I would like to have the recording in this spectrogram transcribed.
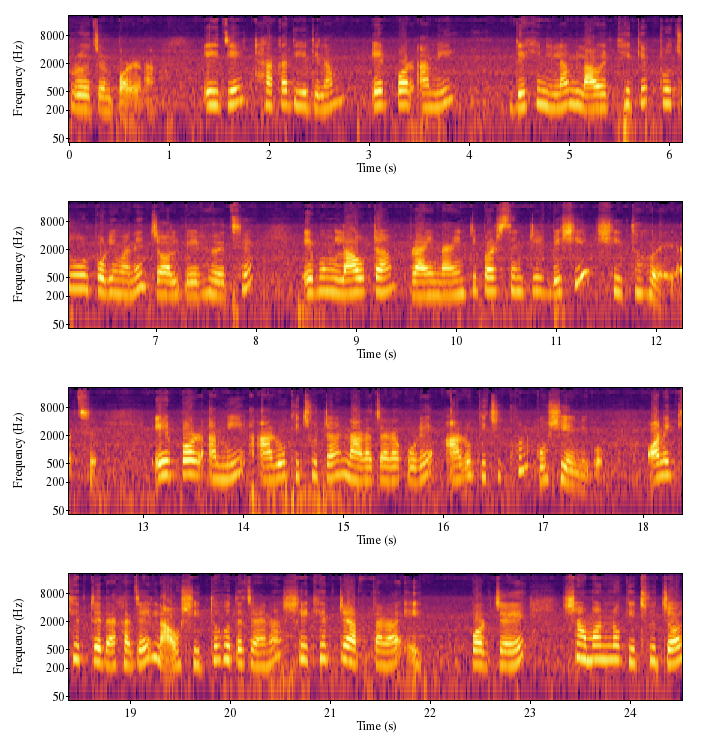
প্রয়োজন পড়ে না। এই যে ঢাকা দিয়ে দিলাম, এরপর আমি দেখে নিলাম লাউয়ের থেকে প্রচুর পরিমাণে জল বের হয়েছে এবং লাউটা প্রায় নাইনটি পারসেন্টের বেশি সিদ্ধ হয়ে গেছে। এরপর আমি আরও কিছুটা নাড়াচাড়া করে আরও কিছুক্ষণ কষিয়ে নিব। অনেক ক্ষেত্রে দেখা যায় লাউ সিদ্ধ হতে চায় না, সেক্ষেত্রে আপনারা এই পর্যায়ে সামান্য কিছু জল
